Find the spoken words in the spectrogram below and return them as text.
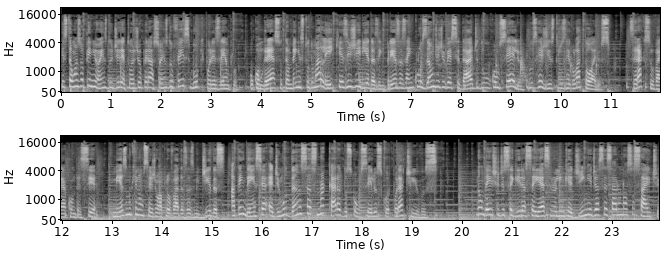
estão as opiniões do diretor de operações do Facebook, por exemplo. O Congresso também estuda uma lei que exigiria das empresas a inclusão de diversidade do Conselho nos registros regulatórios. Será que isso vai acontecer? Mesmo que não sejam aprovadas as medidas, a tendência é de mudanças na cara dos conselhos corporativos. Não deixe de seguir a CIS no LinkedIn e de acessar o nosso site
